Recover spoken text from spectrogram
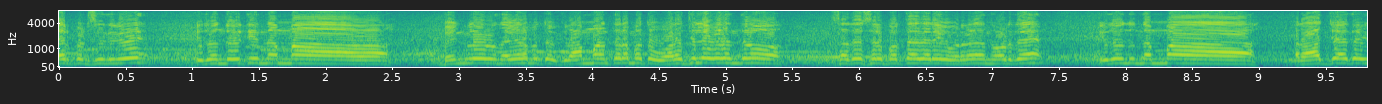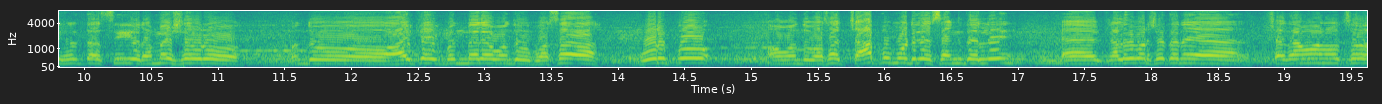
ಏರ್ಪಡಿಸಿದ್ವಿ. ಇದೊಂದು ರೀತಿ ನಮ್ಮ ಬೆಂಗಳೂರು ನಗರ ಮತ್ತು ಗ್ರಾಮಾಂತರ ಮತ್ತು ಹೊರ ಜಿಲ್ಲೆಗಳಿಂದ ಸದಸ್ಯರು ಬರ್ತಾ ಇದ್ದಾರೆ ಈ ಹೊರಗಡೆ ನೋಡಿದೆ. ಇದೊಂದು ನಮ್ಮ ರಾಜ್ಯಾಧ್ಯಕ್ಷರಂತ ಸಿ ರಮೇಶ್ ಅವರು ಒಂದು ಆಯ್ಕೆಗೆ ಬಂದಮೇಲೆ ಒಂದು ಹೊಸ ಹುರುಪು ಒಂದು ಹೊಸ ಚಾಪು ಮೂಡಿದೆ ಸಂಘದಲ್ಲಿ. ಕಳೆದ ವರ್ಷ ತಾನೇ ಶತಮಾನೋತ್ಸವ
